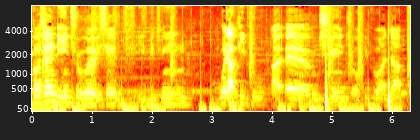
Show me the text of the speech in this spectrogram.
Concerning the intro where you said is between whether people uh, um, change or people adapt.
